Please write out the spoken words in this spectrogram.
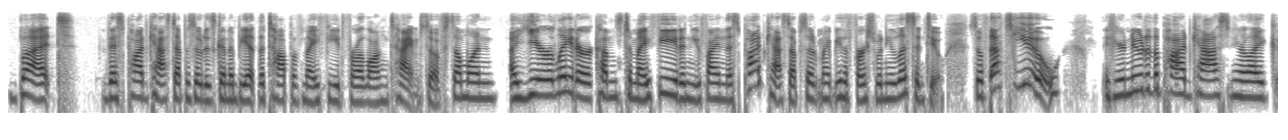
but this podcast episode is going to be at the top of my feed for a long time. So if someone a year later comes to my feed and you find this podcast episode, it might be the first one you listen to. So if that's you, if you're new to the podcast and you're like,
